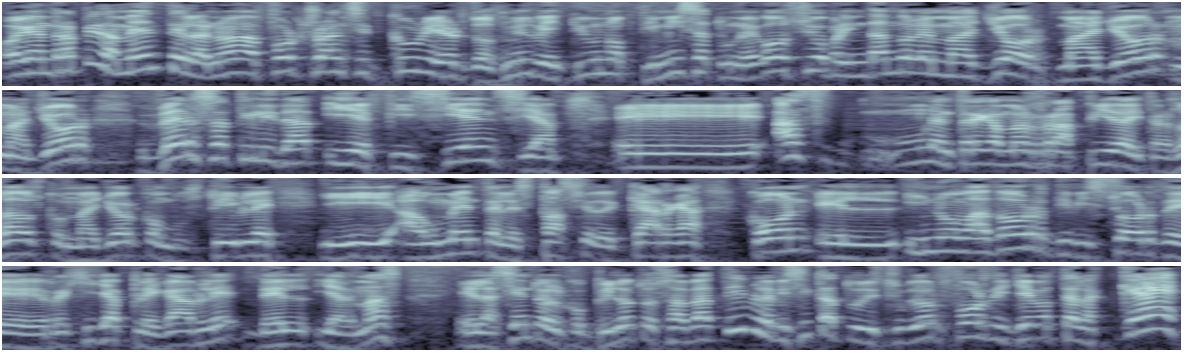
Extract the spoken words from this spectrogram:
Oigan, rápidamente, la nueva Ford Transit Courier 2021 optimiza tu negocio brindándole mayor, mayor, mayor versatilidad y eficiencia. Eh, haz una entrega más rápida y traslados con mayor combustible y aumenta el espacio de carga con el innovador divisor de rejilla plegable del y además el asiento del copiloto es abatible. Visita tu distribuidor Ford y llévatela. ¿Qué?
